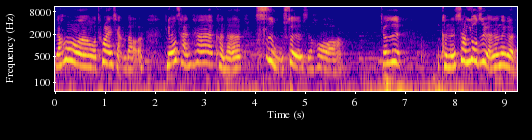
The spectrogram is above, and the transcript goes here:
然后呢，我突然想到了，刘禅他可能四五岁的时候啊，就是可能上幼稚园的那个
